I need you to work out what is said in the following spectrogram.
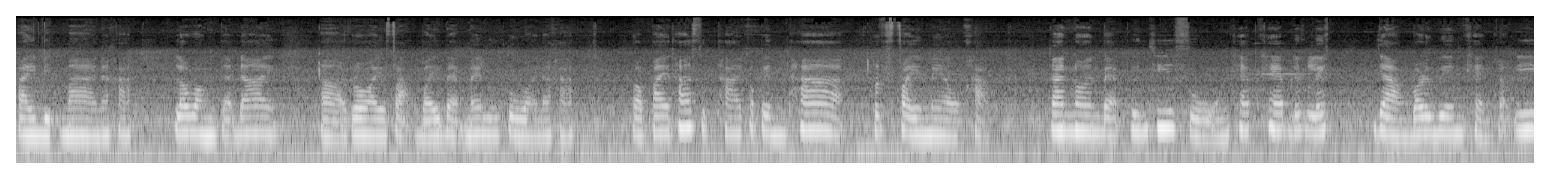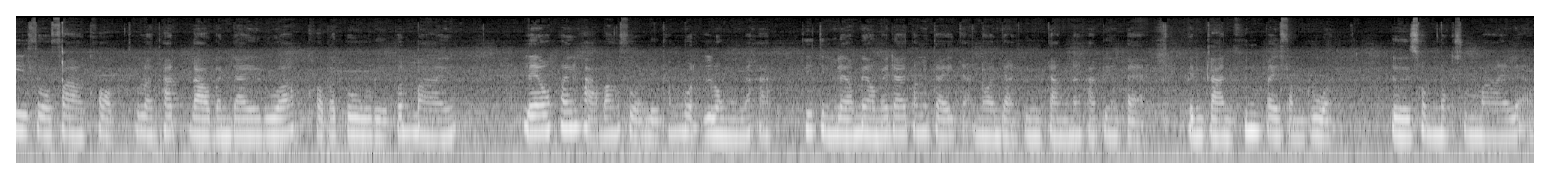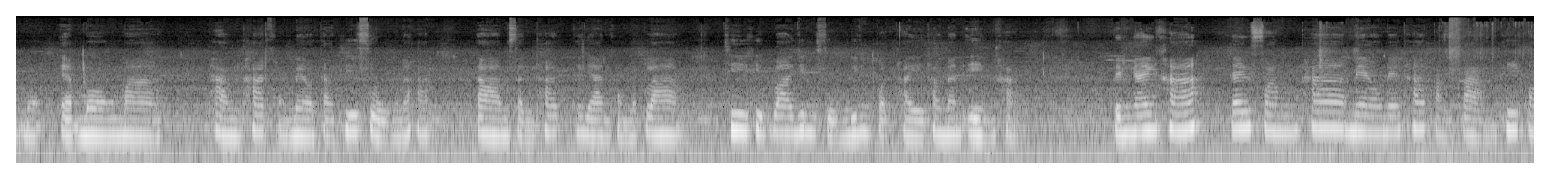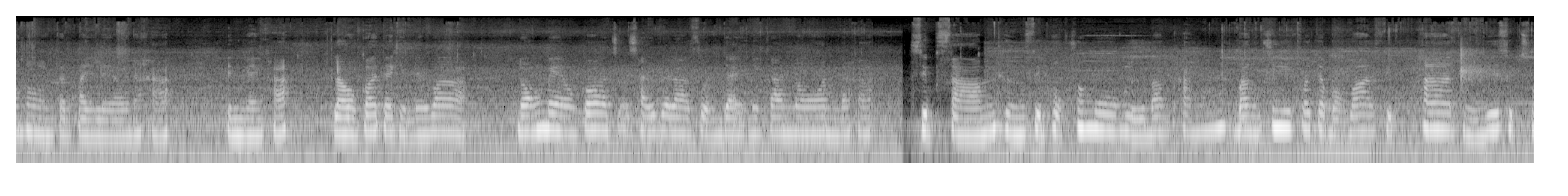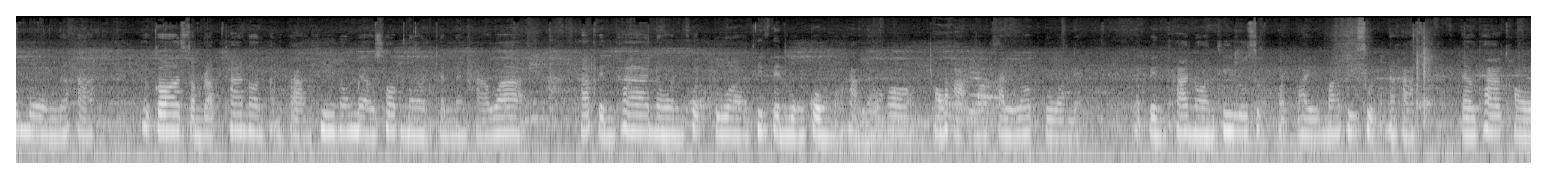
ไปบิดมานะคะ ระวังจะได้รอยฝากไว้แบบไม่รู้ตัวนะคะ ต่อไปท่าสุดท้ายก็เป็นท่ารถไฟแมวค่ะ การนอนแบบพื้นที่สูง แคบๆ เล็กๆ อย่างบริเวณแขนเก้าอี้โซฟาขอบโทรทัศน์ราวบันไดรั้วขอบประตูหรือต้นไม้ แล้วห้อยขาบางส่วนหรือทั้งหมดลงนะคะ ที่จริงแล้วแมวไม่ได้ตั้งใจจะนอนอย่างจริงจังนะคะ เพียงแต่เป็นการขึ้นไปสำรวจ หรือชมนกชมไม้และแอบมองมองมาทางธาตุของแมวจากที่สูงนะคะ ตามสัญชาตญาณของนักล่า ที่คิดว่ายิ่งสูงยิ่งปลอดภัยเท่านั้นเองค่ะ เป็นไงคะได้ฟังท่าแมวในท่าต่างๆ ที่เขานอนกันไปแล้วนะคะ เป็นไงคะ เราก็จะเห็นได้ว่า น้องแมวก็จะใช้เวลาส่วนใหญ่ในการนอนนะคะ 13 ถึง 16 ชั่วโมง หรือบางครั้งบางที่ก็จะบอกว่า 15 ถึง 20 ชั่วโมงนะคะ แล้วก็สำหรับท่านอนต่างๆ ที่น้องแมวชอบนอนกันนะคะว่าถ้าเป็นท่านอนขดตัวที่เป็นวงกลมอะค่ะแล้วก็เอาหางมาพันรอบตัวเนี่ยจะเป็นท่านอนที่รู้สึกปลอดภัยมากที่สุดนะคะ แล้วถ้าเขา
